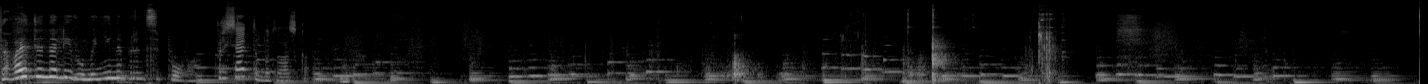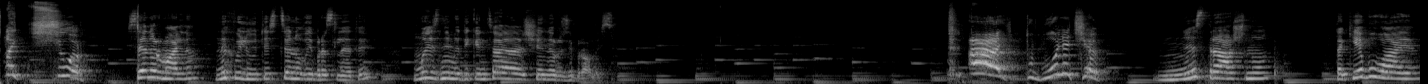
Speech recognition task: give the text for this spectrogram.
Давайте наліво, мені не принципово. Присядьте, будь ласка. Ай, чорт! Все нормально, не хвилюйтесь, це нові браслети. Ми з ними до кінця ще не розібрались. Боляче. Не страшно. Таке буває.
